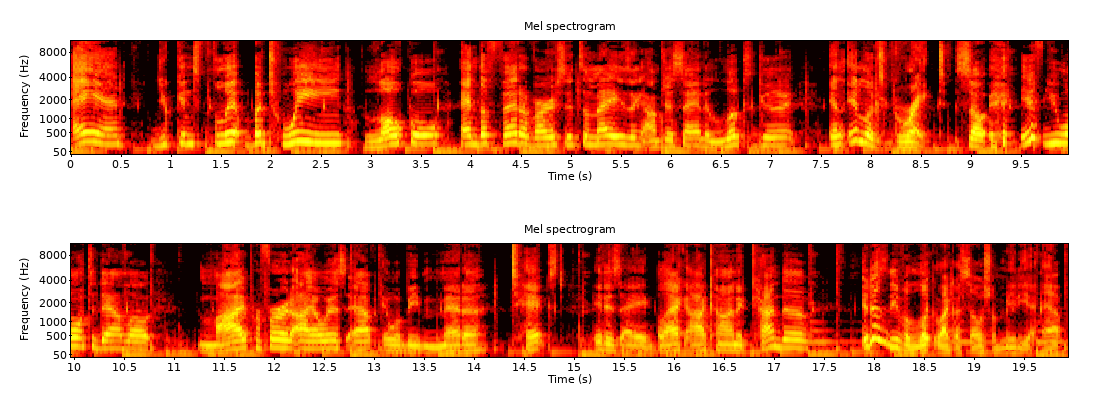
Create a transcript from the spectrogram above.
And you can flip between local and the Fediverse. It's amazing. I'm just saying it looks good. It, it looks great. So if you want to download my preferred iOS app, it would be Meta Text. It is a black icon. It kind of it doesn't even look like a social media app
